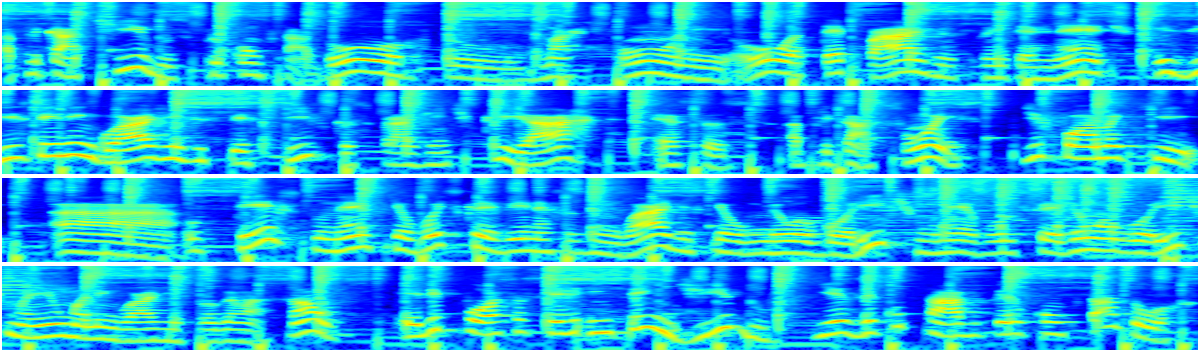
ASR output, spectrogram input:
aplicativos para o computador, para o smartphone ou até páginas para a internet, existem linguagens específicas para a gente criar essas aplicações de forma que a, o texto né, que eu vou escrever nessas linguagens, que é o meu algoritmo, né, eu vou escrever um algoritmo em uma linguagem de programação, ele possa ser entendido e executado pelo computador.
